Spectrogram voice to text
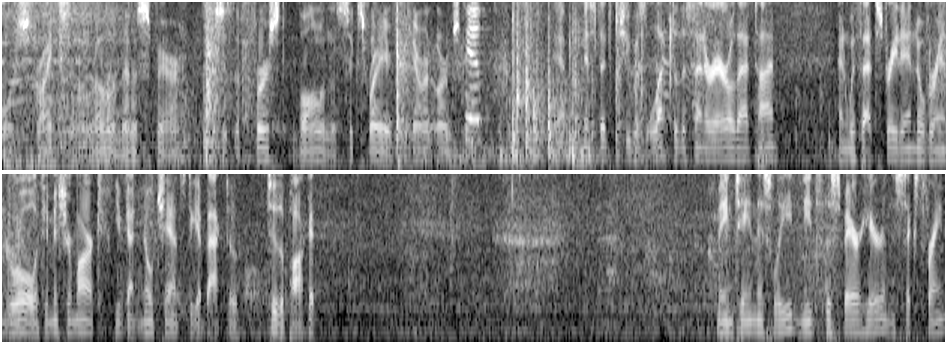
Four strikes in a row and then a spare. This is the first ball in the sixth frame for Karen Armstrong. Two. Yeah, missed it. She was left of the center arrow that time. And with that straight end over end roll, if you miss your mark, you've got no chance to get back to, to the pocket. Maintain this lead, needs the spare here in the sixth frame.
